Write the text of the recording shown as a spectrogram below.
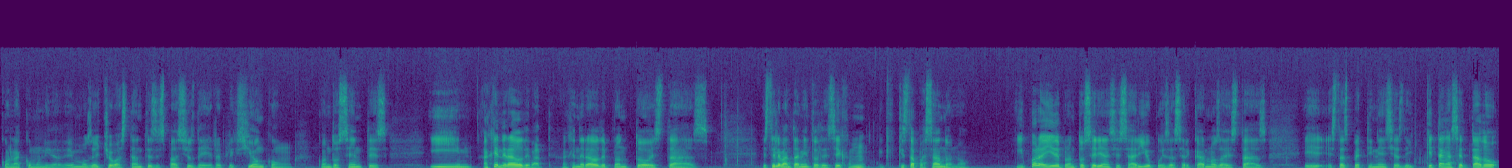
con, la comunidad. Hemos hecho bastantes espacios de reflexión con, con docentes y han generado debate, han generado de pronto estas este levantamiento de ceja, mm, ¿qué está pasando, no? Y por ahí de pronto sería necesario pues acercarnos a estas, eh, estas pertinencias de qué tan aceptado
